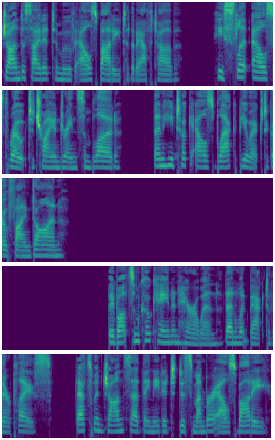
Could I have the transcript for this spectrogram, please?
John decided to move Al's body to the bathtub. He slit Al's throat to try and drain some blood. Then he took Al's black Buick to go find Dawn. They bought some cocaine and heroin, then went back to their place. That's when John said they needed to dismember Al's body.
